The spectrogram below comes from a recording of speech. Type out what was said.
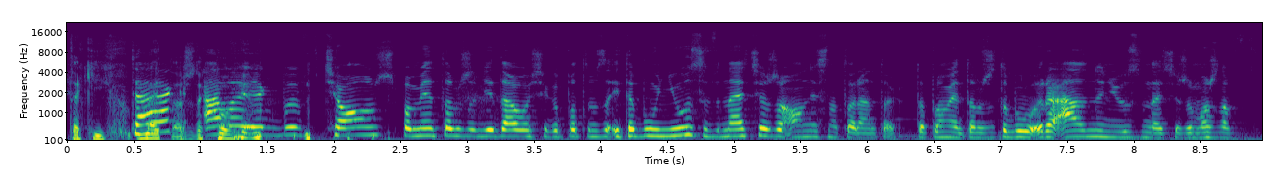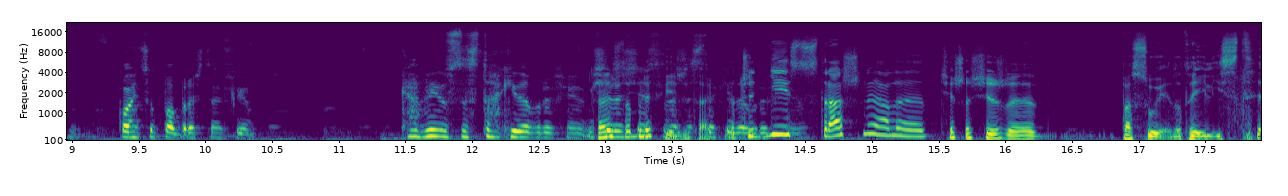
takich tak, meta, że tak ale powiem. jakby wciąż pamiętam, że nie dało się go potem... I to był news w necie, że on jest na torrentach. To pamiętam, że to był realny news w necie, że można w, w końcu pobrać ten film. Cabinus to jest taki dobry film. to jest dobry film, jest tak. Znaczy, nie jest straszny, ale cieszę się, że pasuje do tej listy.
